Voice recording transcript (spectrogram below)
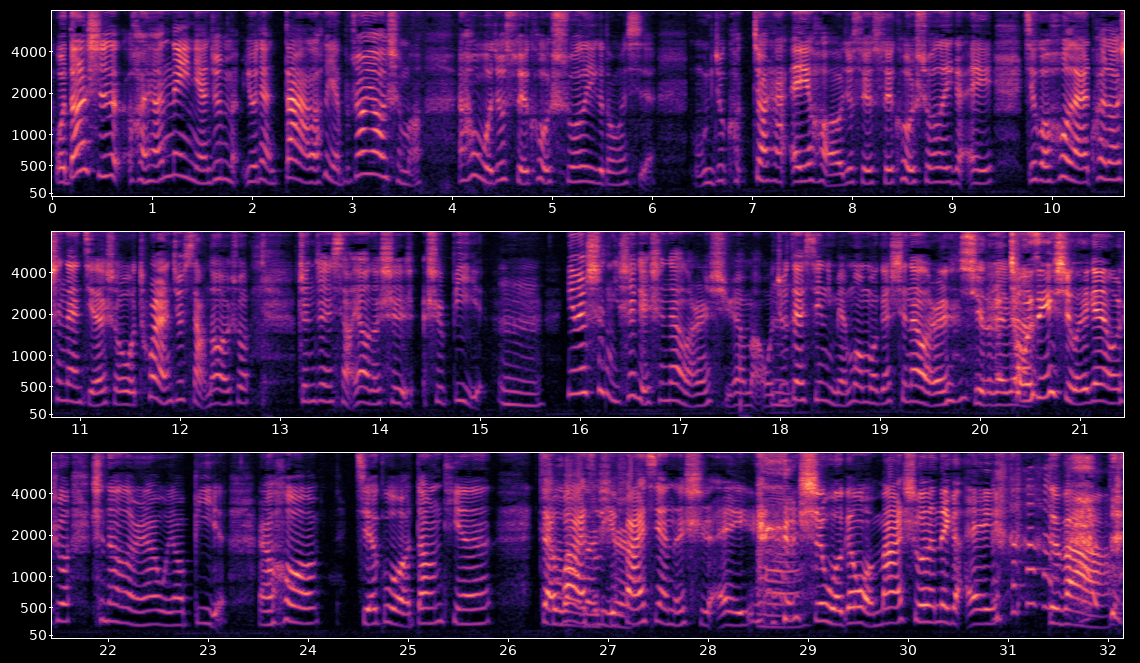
我当时好像那一年就有点大了，也不知道要什么，然后我就随口说了一个东西。我们就口叫他 A 好了，我就随随口说了一个 A，结果后来快到圣诞节的时候，我突然就想到了说，真正想要的是是 B，嗯，因为是你是给圣诞老人许愿嘛，我就在心里面默默跟圣诞老人许了个愿重，新许了一个愿，我说圣诞老人啊，我要 B，然后结果当天在袜子里发现的是 A，、哦 是我跟我妈说的那个 A，对吧？对，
